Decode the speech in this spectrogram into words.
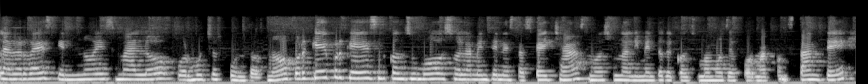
la verdad es que no es malo por muchos puntos, ¿no? ¿Por qué? Porque es el consumo solamente en estas fechas, no es un alimento que consumamos de forma constante.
